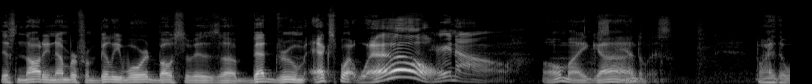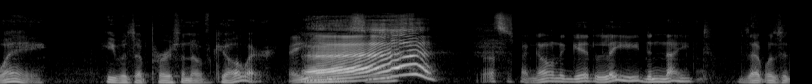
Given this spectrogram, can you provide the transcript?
This naughty number from Billy Ward boasts of his uh, bedroom exploit. Well, Hey now. oh my God! Scandalous. By the way, he was a person of color. Hey, ah, That's I'm gonna get laid tonight. Is that what the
